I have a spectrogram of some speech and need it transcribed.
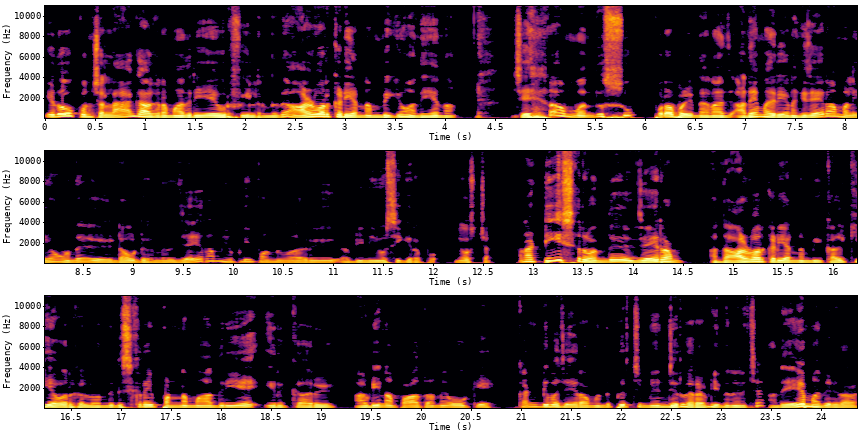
ஏதோ கொஞ்சம் லேக் ஆகிற மாதிரியே ஒரு ஃபீல் இருந்தது. ஆழ்வார்க்கடியான் நம்பிக்கையும் அதே தான் ஜெயராம் வந்து சூப்பராக பண்ணியிருந்தார் நான் அதே மாதிரி எனக்கு ஜெயராம் மேலேயும் வந்து டவுட் இருந்தது. ஜெயராம் எப்படி பண்ணுவார்? அப்படின்னு யோசிக்கிறப்போ யோசித்தேன் ஆனால் டீசர் வந்து ஜெயராம் அந்த ஆழ்வார்க்கடியான் நம்பி கல்கி அவர்கள் வந்து டிஸ்கிரைப் பண்ண மாதிரியே இருக்காரு அப்படின்னு நான் பார்த்தோன்னே ஓகே கண்டிப்பாக ஜெயராம் வந்து பிரித்து மேஞ்சிருவார் அப்படின்னு நினச்சேன். அதே மாதிரி தான்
